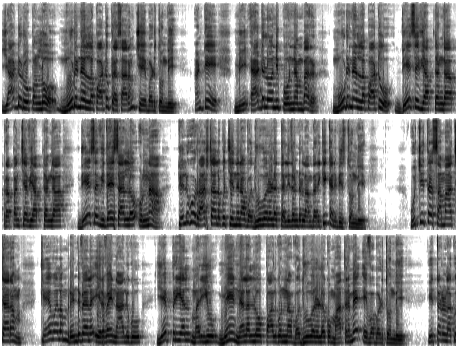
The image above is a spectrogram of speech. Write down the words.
యాడ్ రూపంలో మూడు నెలల పాటు ప్రసారం చేయబడుతుంది. అంటే మీ యాడ్లోని ఫోన్ నెంబర్ మూడు నెలల పాటు దేశవ్యాప్తంగా ప్రపంచవ్యాప్తంగా దేశ విదేశాల్లో ఉన్న తెలుగు రాష్ట్రాలకు చెందిన వధూవరుల తల్లిదండ్రులందరికీ కనిపిస్తుంది. ఉచిత సమాచారం కేవలం రెండు వేల ఇరవై నాలుగు ఏప్రిల్ మరియు మే నెలల్లో పాల్గొన్న వధూవరులకు మాత్రమే ఇవ్వబడుతుంది. ఇతరులకు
